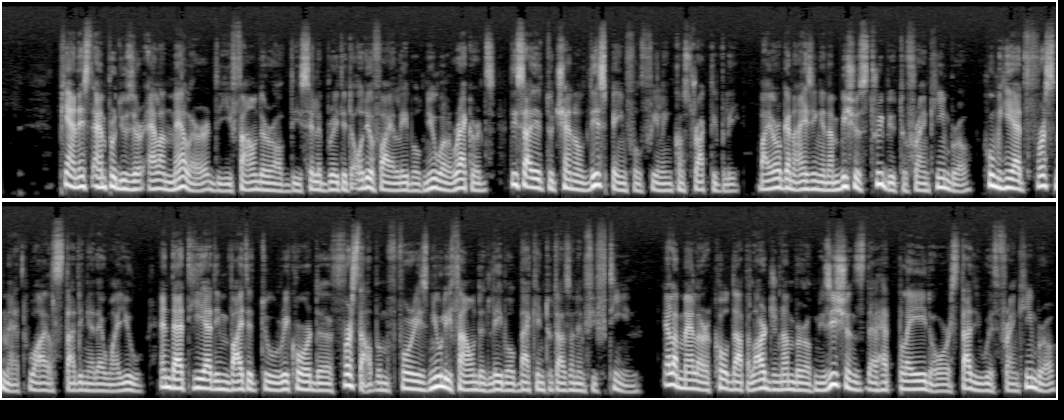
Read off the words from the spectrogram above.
Pianist and producer Elan Mehler, the founder of the celebrated audiophile label Newvelle Records, decided to channel this painful feeling constructively by organizing an ambitious tribute to Frank Kimbrough, whom he had first met while studying at NYU, and that he had invited to record the first album for his newly founded label back in 2015. Elan Mehler called up a large number of musicians that had played or studied with Frank Kimbrough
